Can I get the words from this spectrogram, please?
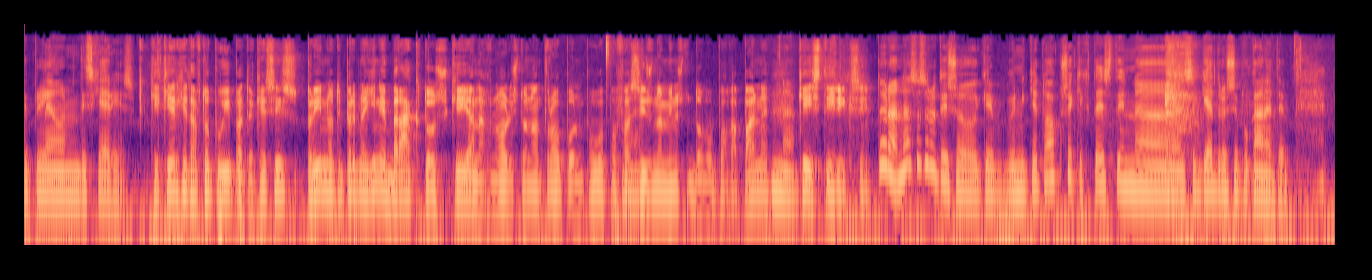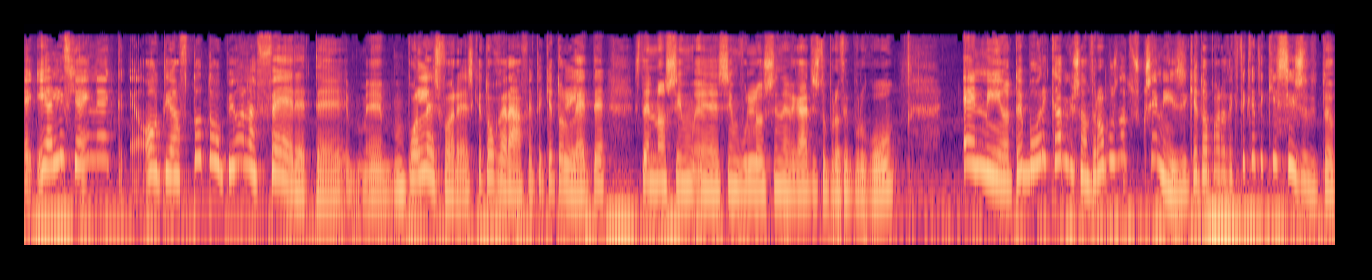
επιπλέον δυσχέρειες. Και εκεί έρχεται αυτό που είπατε κι εσείς πριν, ότι πρέπει να γίνει εμπράκτος και η αναγνώριση των ανθρώπων που αποφασίζουν ναι. να μείνουν στον τόπο που αγαπάνε ναι. και η στήριξη. Τώρα, να σας ρωτήσω, κύριε Πιπίνη, και το άκουσα και χθε στην συγκέντρωση που κάνετε. Ε, η αλήθεια είναι ότι αυτό το οποίο αναφέρετε ε, πολλές φορές και το γράφετε και το λέτε στενός ε, σύμβουλος συνεργάτης του Πρωθυπουργού ενίοτε μπορεί κάποιου ανθρώπους να τους ξενίζει και το παραδεχτήκατε κι εσείς ότι το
